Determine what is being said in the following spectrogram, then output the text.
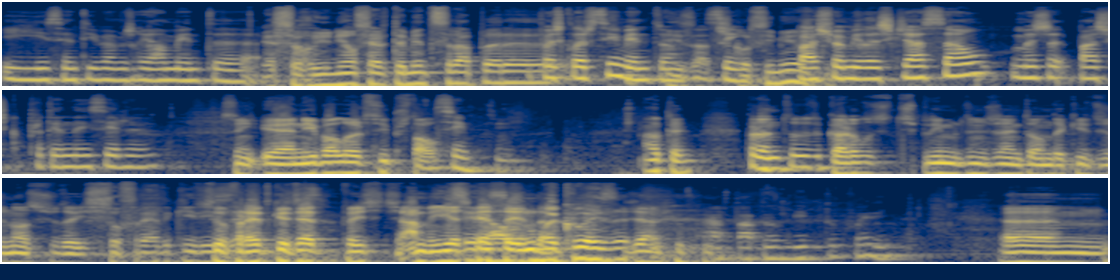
e incentivamos realmente a, essa reunião certamente será para. para esclarecimento. Exato, sim. esclarecimento. Para as famílias que já são, mas para as que pretendem ser Sim, é a nível arciprestal. Sim. Ok. Pronto, Carlos, despedimos-nos então daqui dos nossos dois. O Fred quiser, Se o Fred quiser, depois já me ia esquecendo. alguma coisa. Já. Ah, está tudo dito do que foi dito. Ahm,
